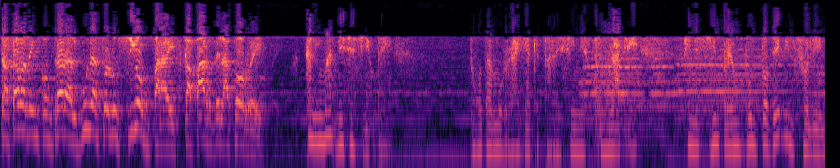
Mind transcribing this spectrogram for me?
Trataba de encontrar alguna solución para escapar de la torre. Calimán dice siempre, toda muralla que parece inexpugnable tiene siempre un punto débil, Solín.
